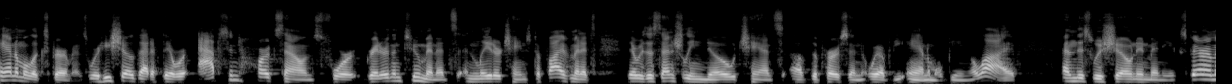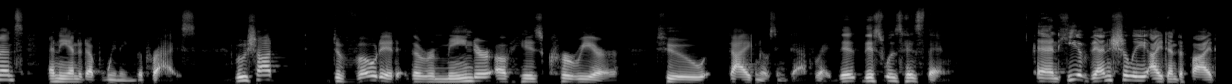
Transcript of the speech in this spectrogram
animal experiments where he showed that if there were absent heart sounds for greater than two minutes and later changed to five minutes, there was essentially no chance of the person or of the animal being alive. And this was shown in many experiments, and he ended up winning the prize. Bouchut devoted the remainder of his career to diagnosing death, right? This was his thing. And he eventually identified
